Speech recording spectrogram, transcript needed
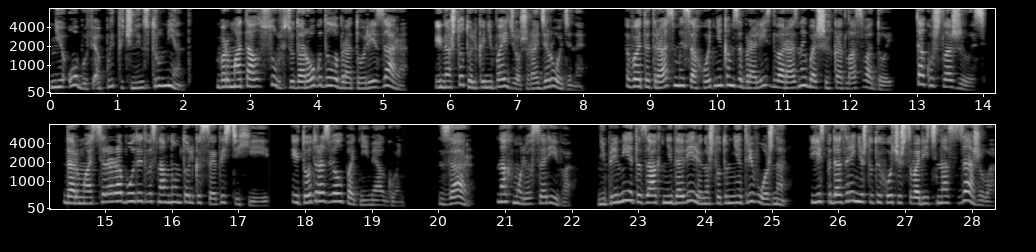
Не обувь, а пыточный инструмент. Бормотал Сур всю дорогу до лаборатории Зара. И на что только не пойдешь ради Родины. В этот раз мы с охотником забрались два разных больших котла с водой. Так уж сложилось. Дар мастера работает в основном только с этой стихией, и тот развел под ними огонь. «Зар!» – нахмурился Рива. «Не прими это за акт недоверия, но что-то мне тревожно. Есть подозрение, что ты хочешь сварить нас заживо».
